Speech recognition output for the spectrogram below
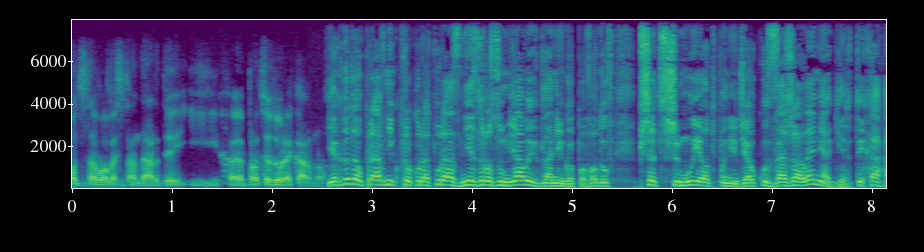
podstawowe standardy i e, procedurę karną. Jak dodał prawnik, prokuratura z niezrozumiałych dla niego powodów przetrzymuje od poniedziałku zażalenia Giertycha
